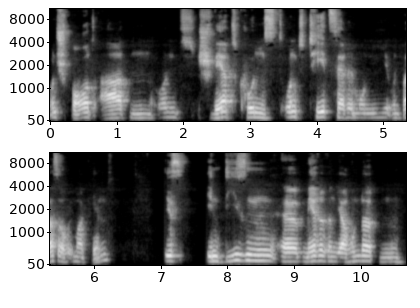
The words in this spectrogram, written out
und Sportarten und Schwertkunst und Teezeremonie und was auch immer kennt, ist in diesen äh, mehreren Jahrhunderten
